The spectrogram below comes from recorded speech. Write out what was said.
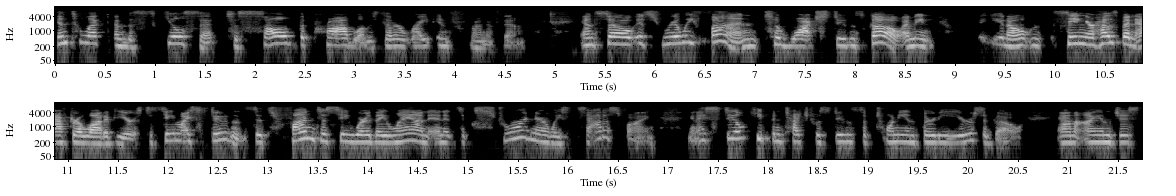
intellect and the skill set to solve the problems that are right in front of them. And so it's really fun to watch students go. I mean, you know, seeing your husband after a lot of years, to see my students, it's fun to see where they land and it's extraordinarily satisfying. I mean, I still keep in touch with students of 20 and 30 years ago and I am just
